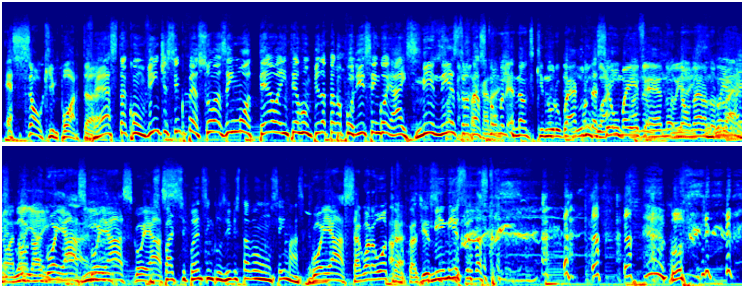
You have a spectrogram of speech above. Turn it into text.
é só o que importa. Festa com 25 pessoas em motel é interrompida pela polícia em Goiás. Ministro das comunidades. Não, diz que no Uruguai No Uruguai? aconteceu uma. Ah, não. é, no- não, não era no Goiás. Uruguai, não, não, não, Goiás. Goiás, E Goiás, Os Goiás. participantes, inclusive, estavam sem máscara. Goiás. Agora Ah, outra. disso? Ministro das.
